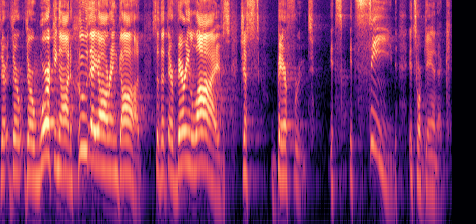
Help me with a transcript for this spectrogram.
They're, they're, they're working on who they are in God so that their very lives just bear fruit. It's, it's seed, it's organic.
